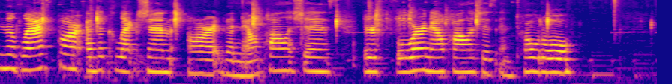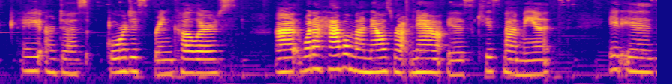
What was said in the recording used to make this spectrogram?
And the last part of the collection are the nail polishes. There's four nail polishes in total. They are just gorgeous spring colors. Uh, what I have on my nails right now is Kiss My Mints. It is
